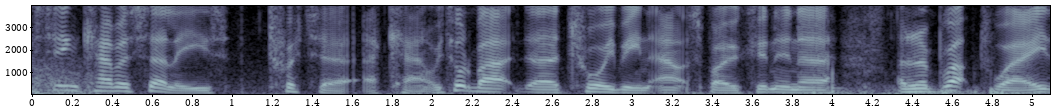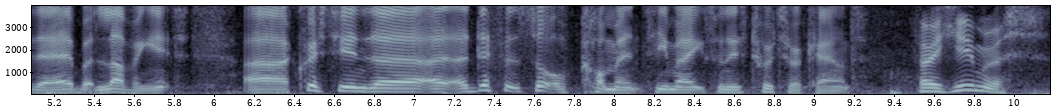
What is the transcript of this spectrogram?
Christian Kabasele's Twitter account. We talked about uh, Troy being outspoken in a, an abrupt way there, but loving it. Uh, Christian's a, a different sort of comments he makes on his Twitter account. Very humorous.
